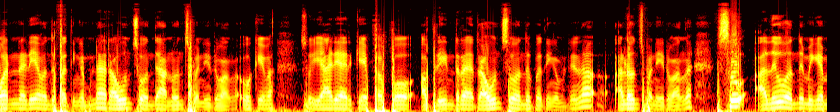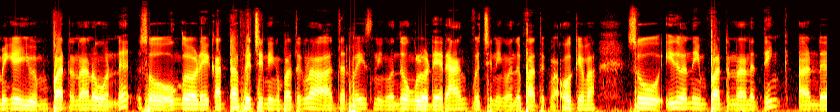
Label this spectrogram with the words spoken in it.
உடனடியாக வந்து பார்த்திங்க அப்படின்னா ரவுண்ட்ஸ் வந்து அனௌன்ஸ் பண்ணிடுவாங்க. ஓகேவா ஸோ யார் யாருக்கு எப்பப்போ அப்படின்ற ரவுண்ட்ஸும் வந்து பார்த்திங்க அப்படின்னா அனௌன்ஸ் பண்ணிடுவாங்க. ஸோ அதுவும் வந்து மிக மிக இம்பார்ட்டண்டான ஒன்று ஸோ உங்களுடைய கட் ஆஃப் வச்சு நீங்கள் பார்த்துக்கலாம் அதர்வைஸ் நீங்கள் வந்து உங்களுடைய ரேங்க் வச்சு நீங்கள் வந்து பார்த்துக்கலாம் ஓகேவா ஸோ இது வந்து இம்பார்ட்டண்டான திங் அண்டு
